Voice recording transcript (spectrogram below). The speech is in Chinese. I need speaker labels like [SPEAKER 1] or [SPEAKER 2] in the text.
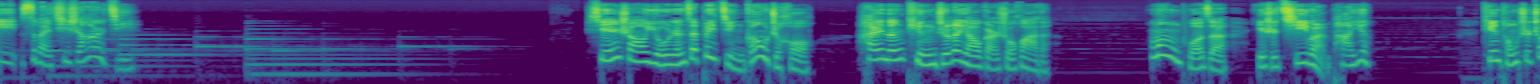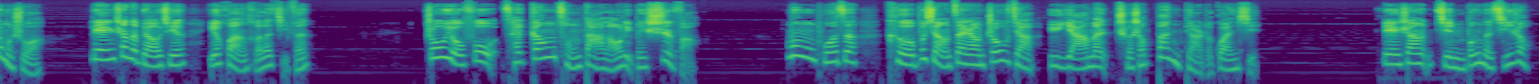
[SPEAKER 1] 第四百七十二集。鲜少有人在被警告之后还能挺直了腰杆说话的。孟婆子也是欺软怕硬，听同事这么说，脸上的表情也缓和了几分。周有富才刚从大牢里被释放，孟婆子可不想再让周家与衙门扯上半点的关系。脸上紧绷的肌肉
